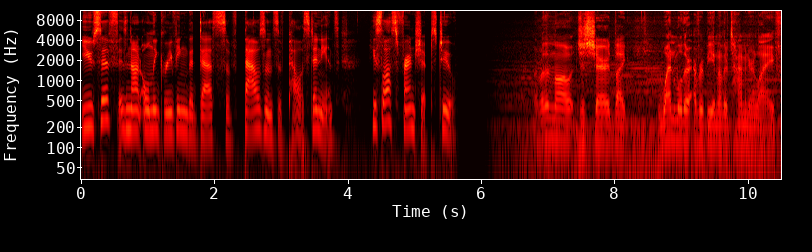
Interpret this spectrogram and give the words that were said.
Yusuf is not only grieving the deaths of thousands of Palestinians, he's lost friendships too. My brother in law just shared, like, when will there ever be another time in your life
